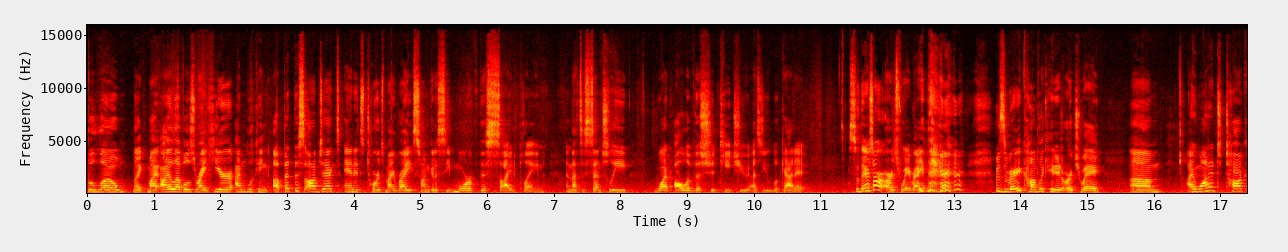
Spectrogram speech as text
below, like my eye level's right here, I'm looking up at this object and it's towards my right, so I'm gonna see more of this side plane. And that's essentially what all of this should teach you as you look at it. So there's our archway right there. it was a very complicated archway. Um, I wanted to talk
